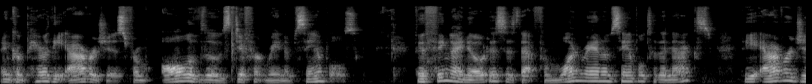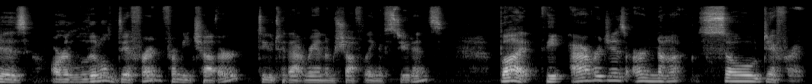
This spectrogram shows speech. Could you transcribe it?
and compare the averages from all of those different random samples, the thing I notice is that from one random sample to the next, the averages are a little different from each other due to that random shuffling of students, but the averages are not so different.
